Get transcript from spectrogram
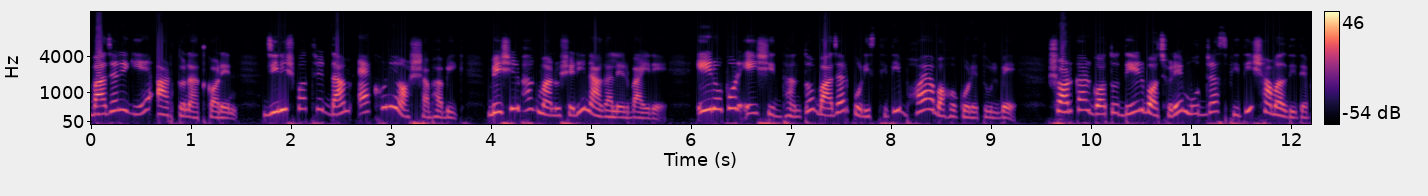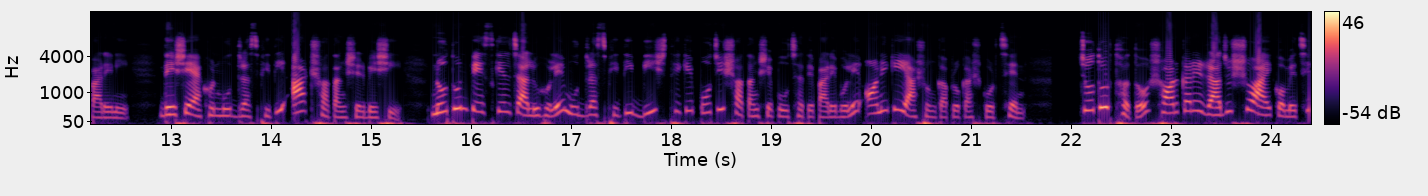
বাজারে গিয়ে আর্তনাদ করেন। জিনিসপত্রের দাম এখনই অস্বাভাবিক। বেশিরভাগ মানুষেরই নাগালের বাইরে। এর ওপর এই সিদ্ধান্ত বাজার পরিস্থিতি ভয়াবহ করে তুলবে। সরকার গত দেড় বছরে মুদ্রাস্ফীতি সামাল দিতে পারেনি। দেশে এখন মুদ্রাস্ফীতি আট শতাংশের বেশি। নতুন পে স্কেল চালু হলে মুদ্রাস্ফীতি বিশ থেকে পঁচিশ শতাংশে পৌঁছাতে পারে বলে অনেকেই আশঙ্কা প্রকাশ করছেন। চতুর্থত, সরকারের রাজস্ব আয় কমেছে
